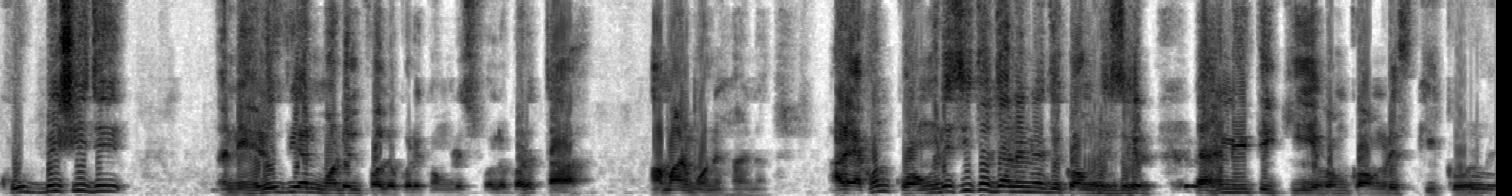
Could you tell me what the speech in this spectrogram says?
খুব বেশি যে নেহরুভিয়ান মডেল ফলো করে কংগ্রেস ফলো করে তা আমার মনে হয় না। আর এখন কংগ্রেসই তো জানে না যে কংগ্রেসের নীতি কি এবং কংগ্রেস কি করবে।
